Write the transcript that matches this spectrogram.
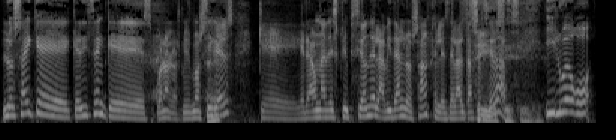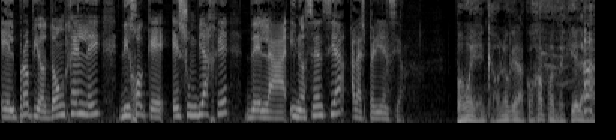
Los hay que, que dicen que es, bueno, los mismos Eagles, que era una descripción de la vida en Los Ángeles, de la alta Sí, sociedad. sí, sí. Y luego el propio Don Henley dijo que es un viaje de la inocencia a la experiencia. Pues muy bien, cada uno que la coja por donde quiera.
